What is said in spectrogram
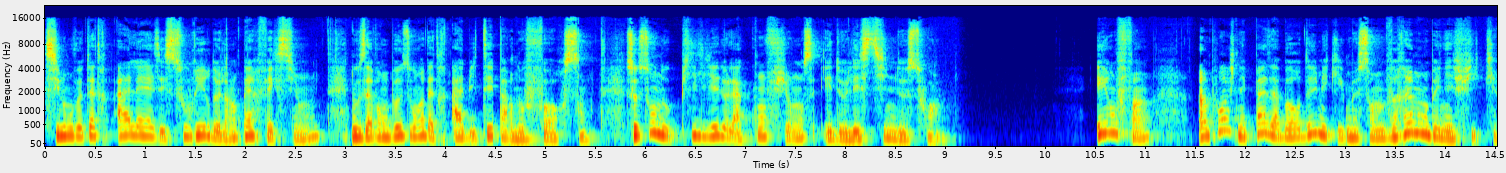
Si l'on veut être à l'aise et sourire de l'imperfection, nous avons besoin d'être habités par nos forces. Ce sont nos piliers de la confiance et de l'estime de soi. Et enfin, un point que je n'ai pas abordé mais qui me semble vraiment bénéfique.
